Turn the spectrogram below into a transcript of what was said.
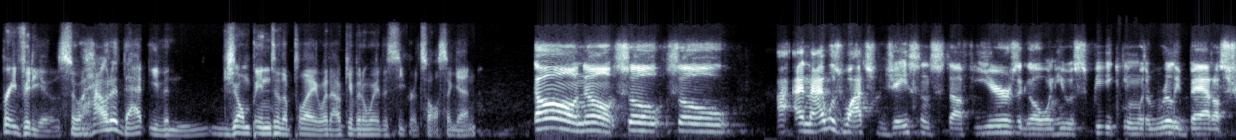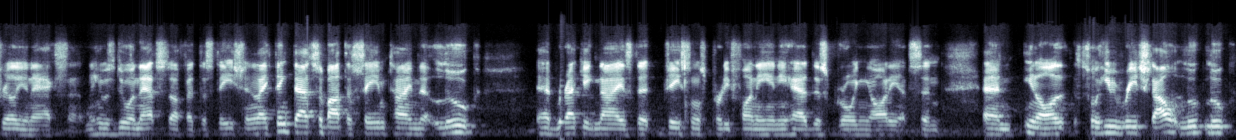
great videos. So how did that even jump into the play without giving away the secret sauce again? Oh no. So so and I was watching Jason's stuff years ago when he was speaking with a really bad Australian accent when he was doing that stuff at the station. And I think that's about the same time that Luke had recognized that Jason was pretty funny and he had this growing audience. And and you know, so he reached out. Luke Luke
